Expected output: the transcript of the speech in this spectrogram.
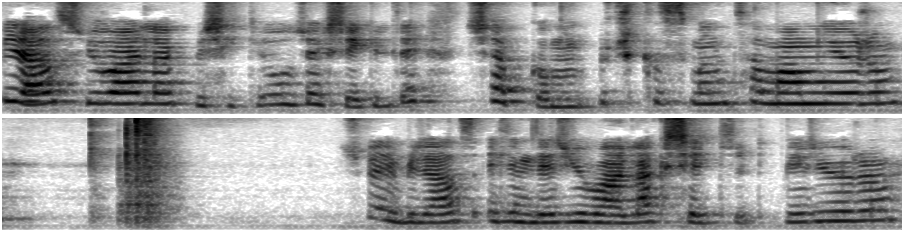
biraz yuvarlak bir şekil olacak şekilde şapkamın uç kısmını tamamlıyorum. Şöyle biraz elimde yuvarlak şekil veriyorum.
